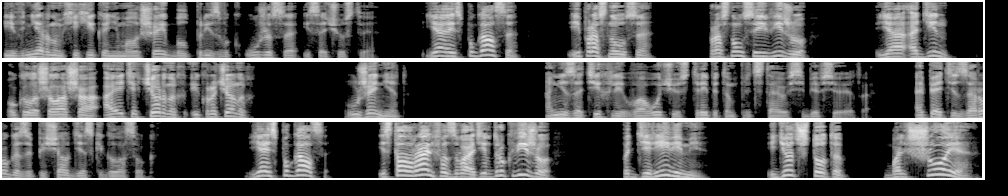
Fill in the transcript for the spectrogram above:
И в нервном хихиканье малышей был призвук ужаса и сочувствия. Я испугался и проснулся. Проснулся и вижу, я один около шалаша, а этих черных и крученых уже нет. Они затихли, воочию с трепетом представив себе все это. Опять из-за рога запищал детский голосок. Я испугался и стал Ральфа звать, и вдруг вижу, под деревьями идет что-то большое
